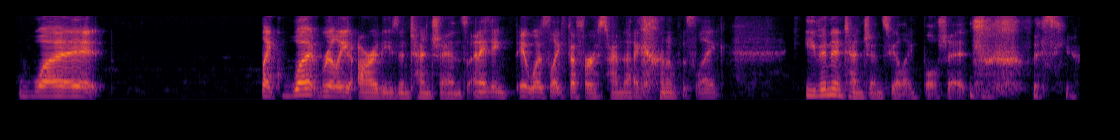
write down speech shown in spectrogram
what like what really are these intentions and i think it was like the first time that i kind of was like even intentions feel like bullshit this year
